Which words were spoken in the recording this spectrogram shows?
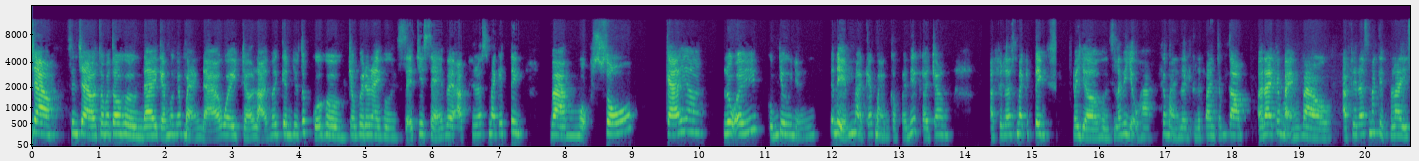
chào, xin chào Tomato Hường đây. Cảm ơn các bạn đã quay trở lại với kênh YouTube của Hường. Trong video này Hường sẽ chia sẻ về Affiliate Marketing và một số cái ờ, lưu ý cũng như những cái điểm mà các bạn cần phải biết ở trong Affiliate Marketing. Bây giờ Hường sẽ lấy ví dụ ha. Các bạn lên clickbank.com. Ở đây các bạn vào Affiliate Marketplace.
